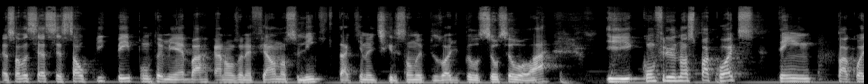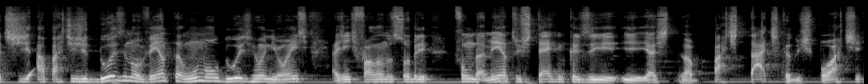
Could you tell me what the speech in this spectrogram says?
É só você acessar o picpay.me barra canal Zona FA, o nosso link que tá aqui na descrição do episódio pelo seu celular. E conferir os nossos pacotes. Tem pacotes a partir de R$ 12,90, uma ou duas reuniões, a gente falando sobre fundamentos, técnicas e, e as- a parte tática do esporte.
